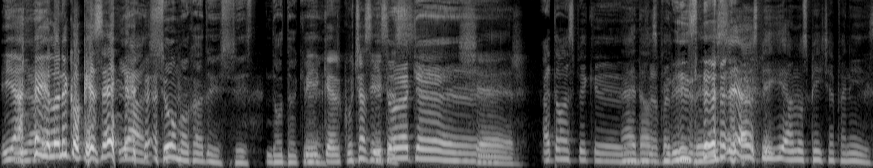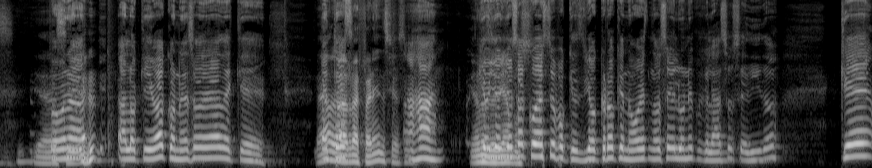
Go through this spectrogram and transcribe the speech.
Y ya, Y ya. y es lo único que sé. Ya, sumo no te Y que. que escuchas y Y dices, que. "Shit". I don't speak uh, I don't Japanese. speak English. I don't speak, I don't speak Japanese. Pero bueno, a lo que iba con eso era de que... Ah, entonces, las referencias. Ajá. Yo, yo, yo, saco esto porque yo creo que no, es, no soy el único que le ha sucedido. Que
